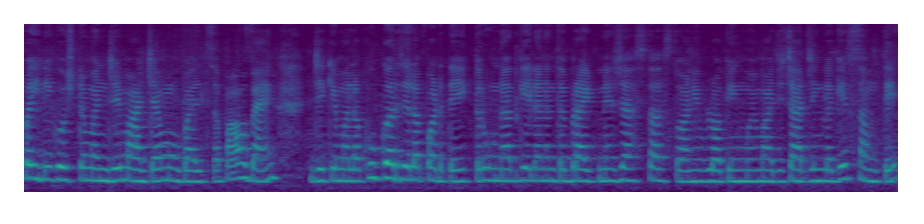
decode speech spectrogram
पहिली गोष्ट म्हणजे माझ्या मोबाईलचा पावर बँक जे की मला खूप गरजेला पडते. एकतर उन्हात गेल्यानंतर ब्राईटनेस जास्त असतो आणि व्लॉगिंगमुळे माझी चार्जिंग लगेच संपते.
